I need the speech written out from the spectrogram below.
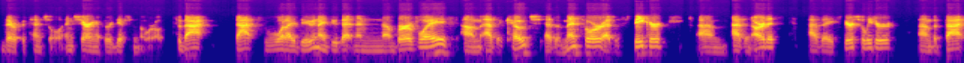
their potential and sharing of their gifts in the world. So that that's what I do, and I do that in a number of ways um, as a coach, as a mentor, as a speaker, um, as an artist, as a spiritual leader. Um, but that's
